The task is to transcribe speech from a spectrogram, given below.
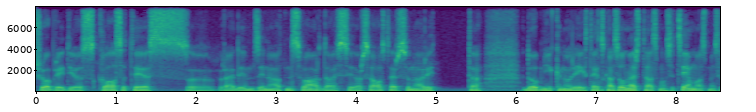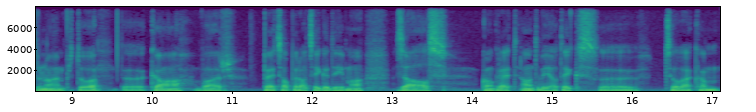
šobrīd jūs klausāties uh, raidījuma zinātnes vārdā. Es esmu Ivars Austers un arī Dobņika no Rīgas Tehniskās Universitātes mums ir ciemos. Mēs runājam par to, uh, kā var pēc operācijas gadījumā zāles, konkrēti antibiotikas, uh, cilvēkam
